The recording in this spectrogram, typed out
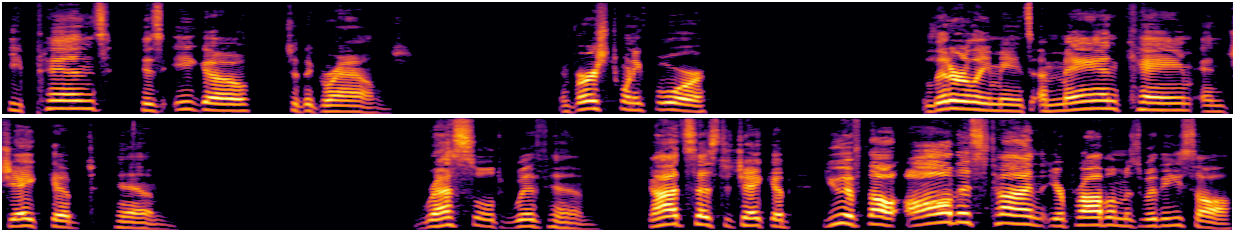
he pins his ego to the ground. In verse 24, literally means a man came and Jacobed him, wrestled with him. God says to Jacob, You have thought all this time that your problem is with Esau.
